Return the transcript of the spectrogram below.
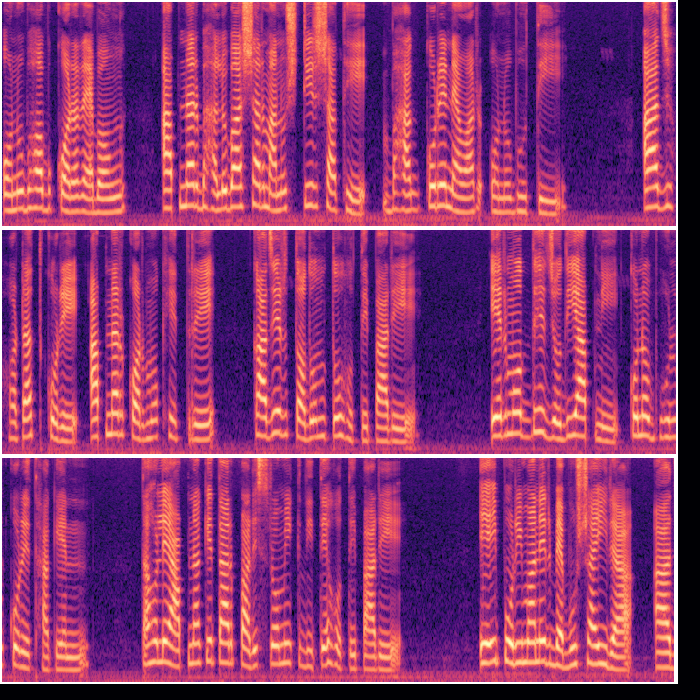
অনুভব করার এবং আপনার ভালোবাসার মানুষটির সাথে ভাগ করে নেওয়ার অনুভূতি। আজ হঠাৎ করে আপনার কর্মক্ষেত্রে কাজের তদন্ত হতে পারে। এর মধ্যে যদি আপনি কোনো ভুল করে থাকেন, তাহলে আপনাকে তার পারিশ্রমিক দিতে হতে পারে। এই পরিমাণের ব্যবসায়ীরা আজ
